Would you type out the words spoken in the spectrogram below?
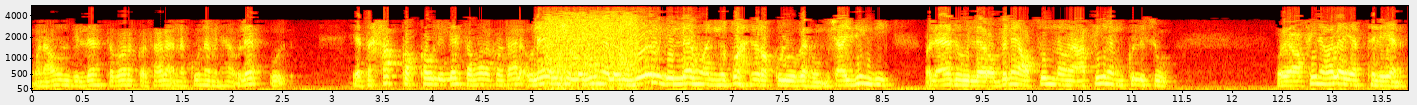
ونعوذ بالله تبارك وتعالى أن نكون من هؤلاء. يتحقق قول الله تبارك وتعالى أولئك الذين لو يريد الله أن يطهر قلوبهم. مش عايزين دي. والعياذ بالله ربنا يعصمنا ويعافينا من كل سوء. ويعافينا ولا يبتلينا.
